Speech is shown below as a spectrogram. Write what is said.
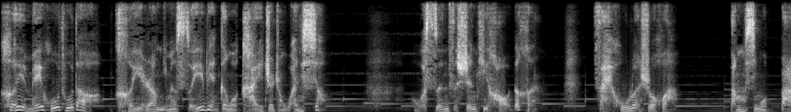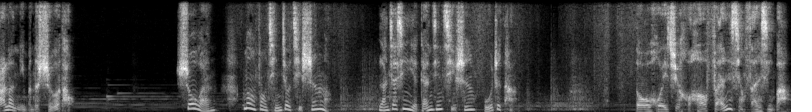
可也没糊涂到可以让你们随便跟我开这种玩笑。我孙子身体好得很。再胡乱说话，当心我拔了你们的舌头！说完，孟凤琴就起身了，蓝嘉欣也赶紧起身扶着她。都回去好好反省反省吧，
